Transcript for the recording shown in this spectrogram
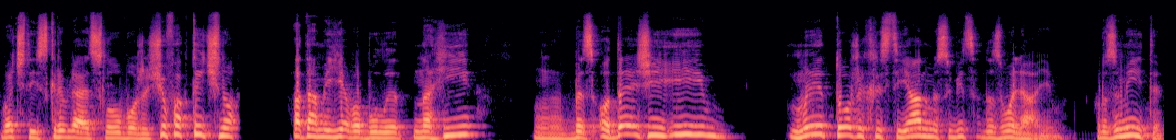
бачите, і скривляють Слово Боже, що фактично Адам і Єва були нагі, без одежі, і ми теж християнами собі це дозволяємо. Розумієте?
